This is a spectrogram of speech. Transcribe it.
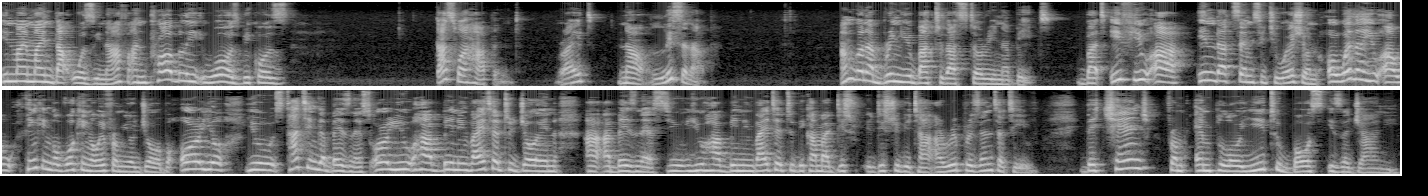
in my mind, that was enough. And probably it was because that's what happened, right? Now, listen up. I'm going to bring you back to that story in a bit. But if you are in that same situation, or whether you are thinking of walking away from your job, or you're you starting a business, or you have been invited to join a, a business, you you have been invited to become a, dis- a distributor, a representative, the change from employee to boss is a journey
